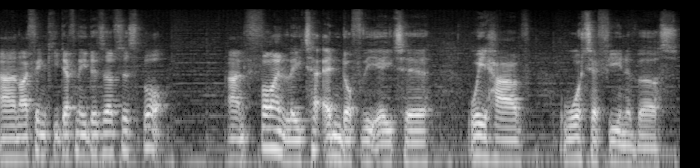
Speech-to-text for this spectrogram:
and I think he definitely deserves his spot. And finally, to end off the A tier, we have What If Universe.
